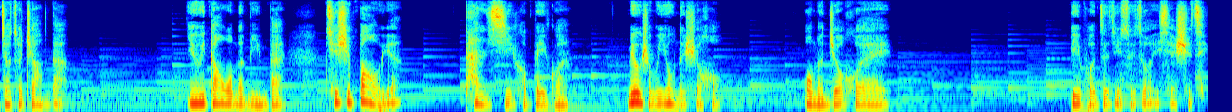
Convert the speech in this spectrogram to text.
叫做长大。因为当我们明白，其实抱怨、叹息和悲观没有什么用的时候，我们就会逼迫自己去做一些事情。《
